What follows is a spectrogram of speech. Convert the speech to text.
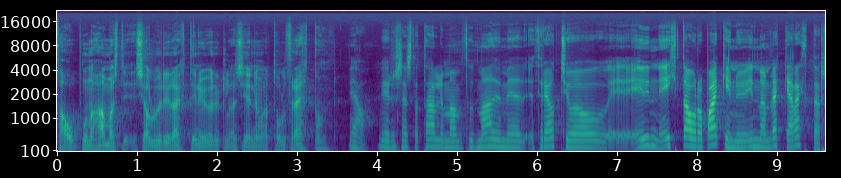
þá búin að hamast í- sjálfur í ræktinu öruglega síðan ég var 12-13. Já, við erum semst að tala um að þú ert maður með 30 og ein, eitt ára bakinu innan veggja ræktar.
